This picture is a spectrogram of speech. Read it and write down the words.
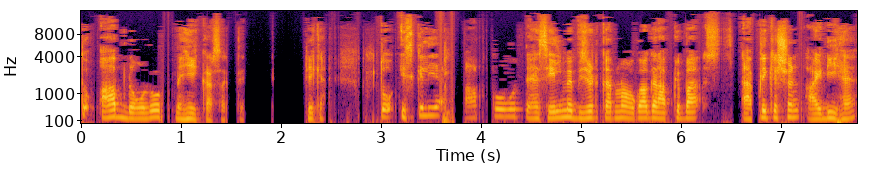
तो आप डाउनलोड नहीं कर सकते। ठीक है? तो इसके लिए आपको तहसील में विज़िट करना होगा। अगर आपके पास एप्लीकेशन आईडी है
